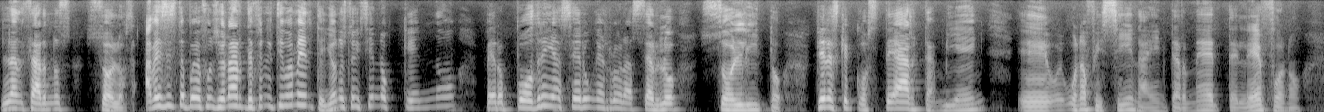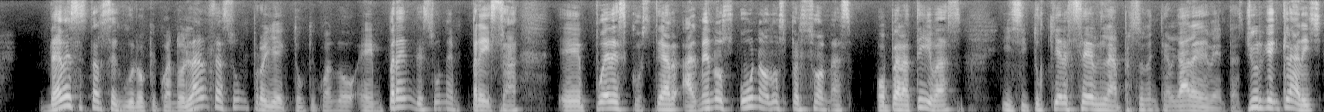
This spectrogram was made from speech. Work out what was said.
lanzarnos solos. A veces te puede funcionar, definitivamente. Yo no estoy diciendo que no, pero podría ser un error hacerlo solito. Tienes que costear también eh, una oficina, internet, teléfono. Debes estar seguro que cuando lanzas un proyecto, que cuando emprendes una empresa, eh, puedes costear al menos una o dos personas operativas y si tú quieres ser la persona encargada de ventas. Jürgen Klarich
